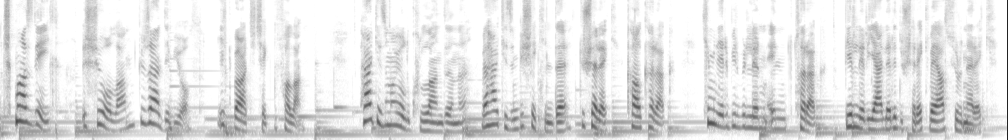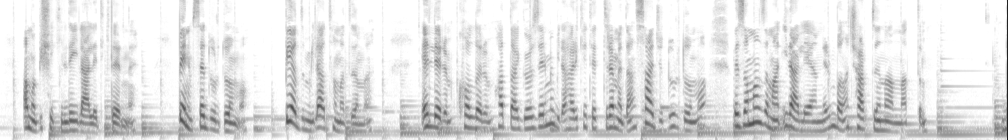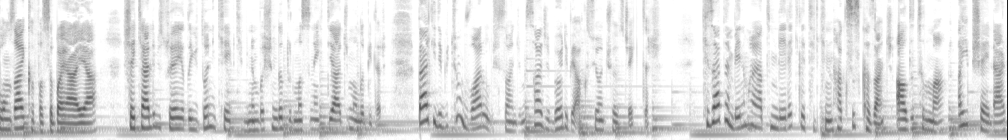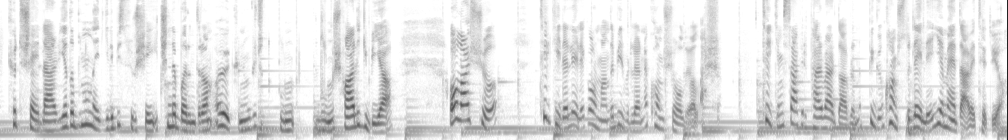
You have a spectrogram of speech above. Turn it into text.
çıkmaz değil, ışığı olan güzel de bir yol. İlkbahar çiçekli falan. Herkesin o yolu kullandığını ve herkesin bir şekilde düşerek, kalkarak, Kimileri birbirlerinin elini tutarak, birileri yerlere düşerek veya sürünerek ama bir şekilde ilerlediklerini. Benimse durduğumu, bir adım bile atamadığımı, ellerim, kollarım hatta gözlerimi bile hareket ettiremeden sadece durduğumu ve zaman zaman ilerleyenlerin bana çarptığını anlattım. Bonzai kafası bayağı ya. Şekerli bir suya ya da 112 ekibinin başında durmasına ihtiyacım olabilir. Belki de bütün bu varoluş sancımı sadece böyle bir aksiyon çözecektir. Ki zaten benim hayatım Leylek ile Tilki'nin haksız kazanç, aldatılma, ayıp şeyler, kötü şeyler ya da bununla ilgili bir sürü şeyi içinde barındıran o öykünün vücut bulmuş hali gibi ya. Olay şu, Tilki ile Leylek ormanda birbirlerine komşu oluyorlar. Tilki misafirperver davranıp bir gün komşusu Leyleği yemeğe davet ediyor.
